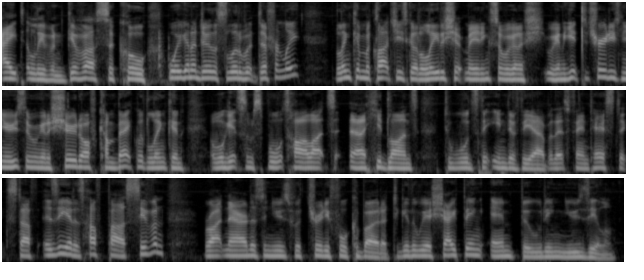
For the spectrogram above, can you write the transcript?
811. Give us a call. We're going to do this a little bit differently. Lincoln McClutchie's got a leadership meeting, so we're going to sh- we're going to get to Trudy's news, then we're going to shoot off, come back with Lincoln, and we'll get some sports highlights, uh, headlines towards the end of the hour. But that's fantastic stuff. Izzy, it is half past seven. Right now, it is the news with Trudy for Kubota. Together, we are shaping and building New Zealand.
